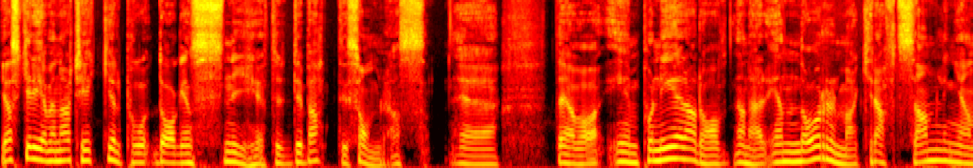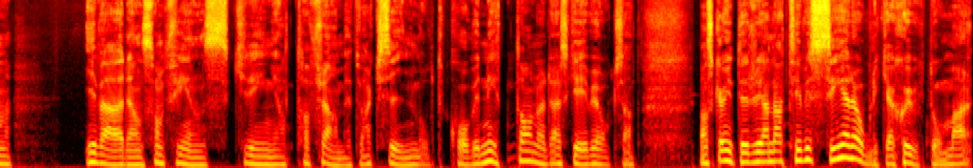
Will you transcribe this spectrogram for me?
Jag skrev en artikel på Dagens Nyheter Debatt i somras eh, där jag var imponerad av den här enorma kraftsamlingen i världen som finns kring att ta fram ett vaccin mot covid-19 och där skrev jag också att man ska inte relativisera olika sjukdomar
